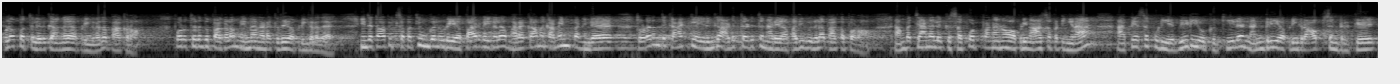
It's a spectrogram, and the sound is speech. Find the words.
குழப்பத்தில் இருக்காங்க அப்படிங்கிறத பார்க்குறோம் பொறுத்திருந்து பார்க்கலாம் என்ன நடக்குது அப்படிங்கிறத. இந்த டாபிக்ஸை பற்றி உங்களுடைய பார்வைகளை மறக்காமல் கமெண்ட் பண்ணுங்கள் தொடர்ந்து கணக்கில் இருங்க. அடுத்தடுத்து நிறைய பதிவுகளை பார்க்க போகிறோம் நம்ம சேனலுக்கு சப்போர்ட் பண்ணணும் அப்படின்னு ஆசைப்பட்டீங்கன்னா நான் பேசக்கூடிய வீடியோக்கு கீழே நன்றி அப்படிங்கிற ஆப்ஷன் இருக்குது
